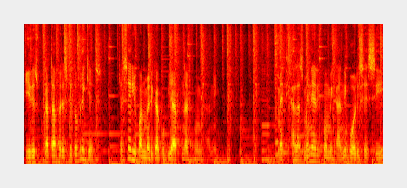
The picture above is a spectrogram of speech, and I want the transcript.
Είδες που κατάφερες και το βρήκες; Και σε έλειπαν μερικά κουμπιά από την αριθμομηχανή. Με τη χαλασμένη αριθμομηχανή μπορείς εσύ,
